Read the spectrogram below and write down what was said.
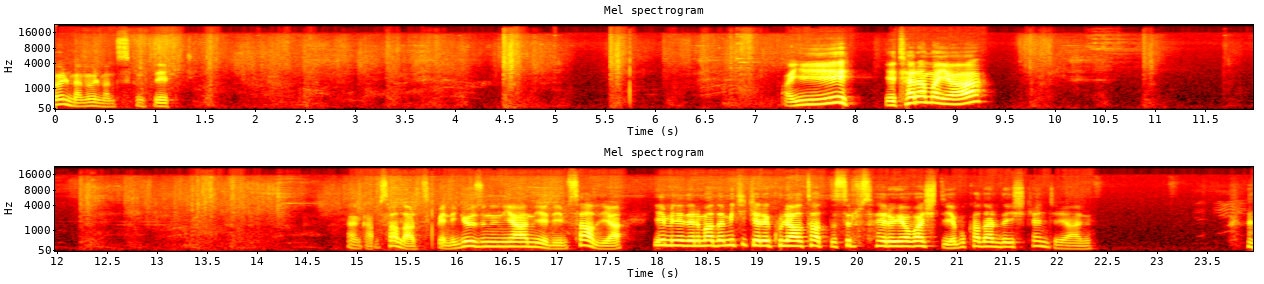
Ölmem ölmem sıkıntı değil. Ay yeter ama ya. Kankam sal artık beni. Gözünün yağını yediğim sal ya. Yemin ederim adam iki kere kule altı attı sırf Hero yavaş diye. Bu kadar da işkence yani.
